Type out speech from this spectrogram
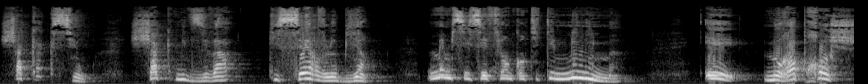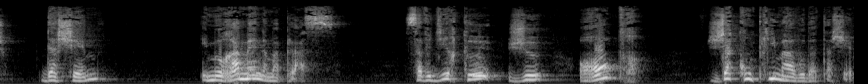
chaque action, chaque mitzvah qui serve le bien, même si c'est fait en quantité minime, et me rapproche d'Hachem et me ramène à ma place. Ça veut dire que je rentre, j'accomplis ma avodat Hashem.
